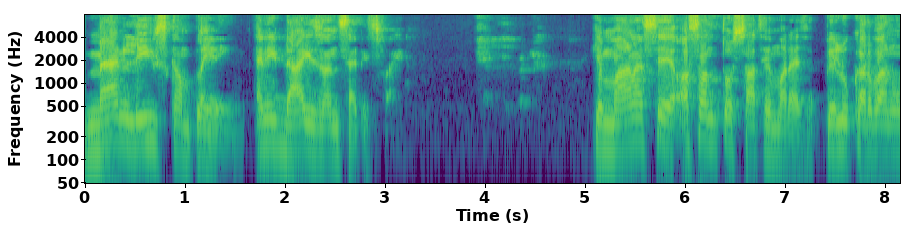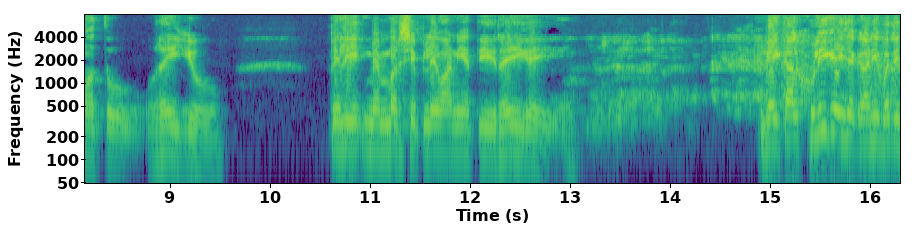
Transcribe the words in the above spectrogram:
man lives complaining and he dies unsatisfied કે માણસ અસંતોષ સાથે મરે છે. પેલું કરવાનું હતું, રહી ગયું. પેલી એક મેમ્બરશિપ લેવાની હતી, રહી ગઈ. ગઈકાલ ખુલી ગઈ છે ઘણી બધી.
